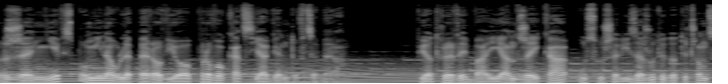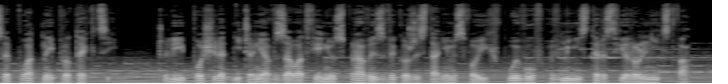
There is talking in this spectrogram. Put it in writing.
że nie wspominał Leperowi o prowokacji agentów CBA. Piotr Ryba i Andrzej K. usłyszeli zarzuty dotyczące płatnej protekcji, czyli pośredniczenia w załatwieniu sprawy z wykorzystaniem swoich wpływów w Ministerstwie Rolnictwa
